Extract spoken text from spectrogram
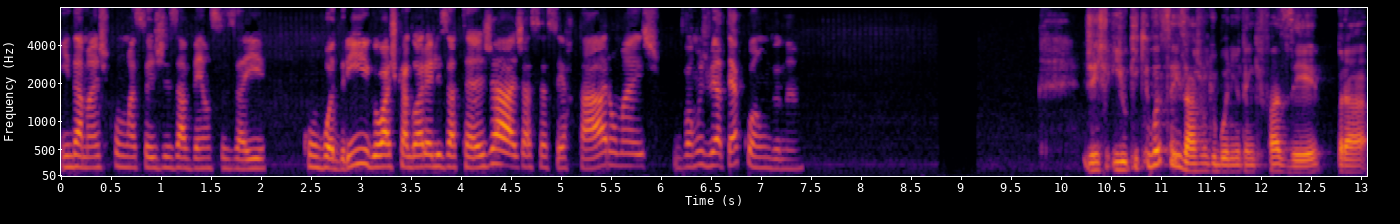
Ainda mais com essas desavenças aí com o Rodrigo. Eu acho que agora eles até já, já se acertaram, mas vamos ver até quando, né? Gente, e o que, que vocês acham que o Boninho tem que fazer para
